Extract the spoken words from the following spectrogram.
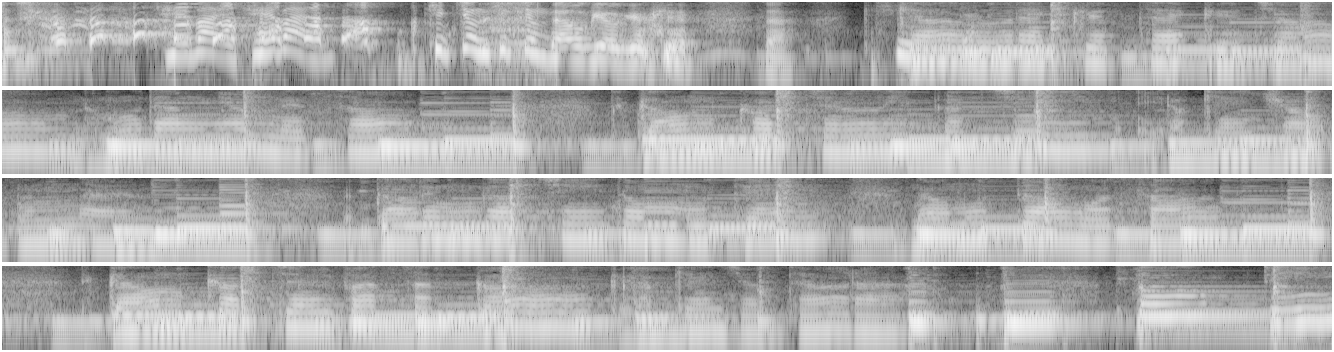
잠시만. 제발, 제발. 집중, 집중. 자, 오케이, 오케이, 오케이. 자. 시작. 겨울의 끝에 그저 너무 당연해서 두꺼운 코트를 입었지. 이렇게 좋은 날 몇 걸음 걷지도 못해. 너무 더워서 두꺼운 코트를 벗었고 그렇게 좋더라. 우리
